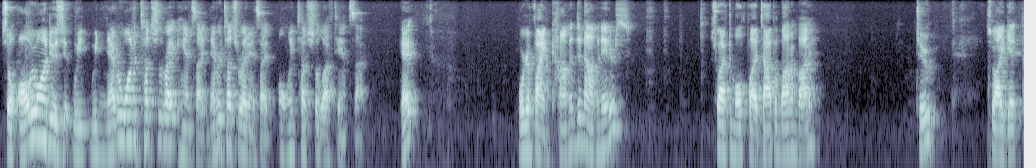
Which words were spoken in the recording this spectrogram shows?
So all we want to do is we we never want to touch the right hand side, never touch the right hand side, only touch the left hand side. Okay. We're gonna find common denominators. So I have to multiply top and bottom by two. So I get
